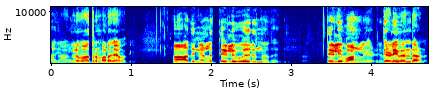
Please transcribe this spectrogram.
താങ്കൾ മാത്രം പറഞ്ഞാൽ മതിയോ? ആ അതിനുള്ള തെളിവ് വരുന്നത് തെളിവാണ് തെളിവ് എന്താണ്?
